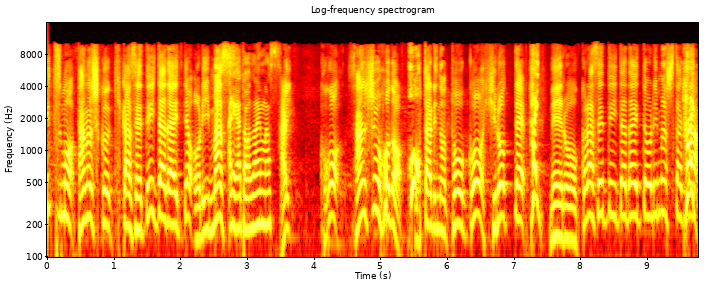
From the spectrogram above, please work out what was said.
いつも楽しく聞かせていただいております。ありがとうございます。はい。ここ3週ほど、ほお二人のトークを拾って、はいメールを送らせていただいておりましたが、はい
